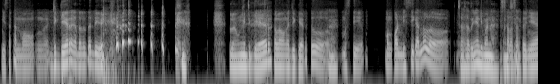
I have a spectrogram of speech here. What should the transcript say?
misalkan mau ngejeger kata lu tadi Kalau mau ngejeger, kalau mau ngejeger tuh Nah. mesti mengkondisikan dulu salah satunya di mana? salah satunya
